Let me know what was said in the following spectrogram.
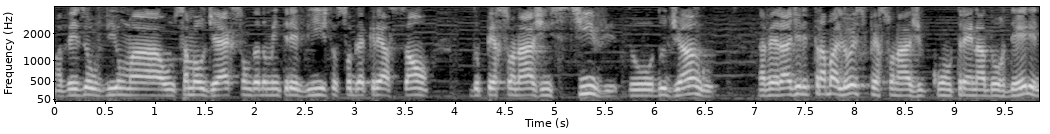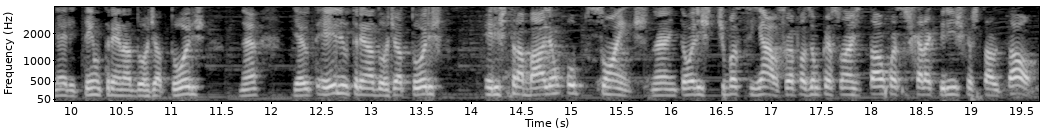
Uma vez eu vi uma, o Samuel Jackson dando uma entrevista sobre a criação do personagem Steve, do, do Django. Na verdade, ele trabalhou esse personagem com o treinador dele, né? Ele tem um treinador de atores, né? E aí ele e o treinador de atores, eles trabalham opções, né? Então eles, tipo assim, ah, você vai fazer um personagem tal, com essas características tal e tal.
